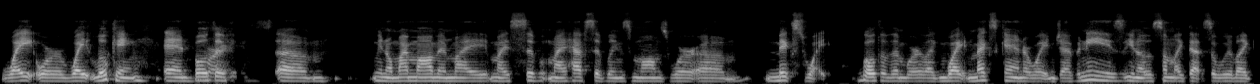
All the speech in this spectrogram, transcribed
white or white looking. And both of his um you know my mom and my my sib- my half siblings moms were um mixed white. Both of them were like white and mexican or white and japanese you know something like that. So we're like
